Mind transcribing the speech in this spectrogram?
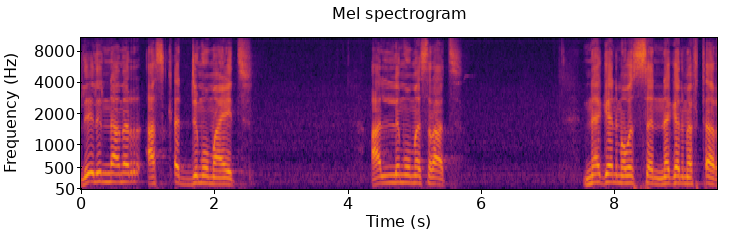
ልዕልና መር አስቀድሞ ማየት፣ አልሞ መስራት፣ ነገን መወሰን፣ ነገን መፍጠር፣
